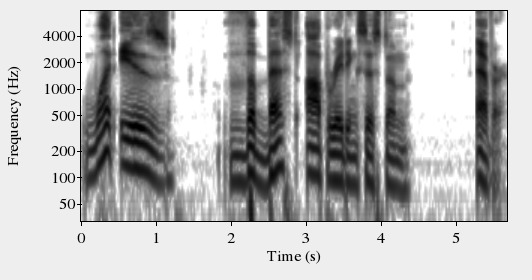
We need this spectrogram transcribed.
What is the best operating system ever?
